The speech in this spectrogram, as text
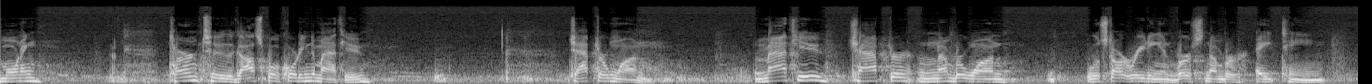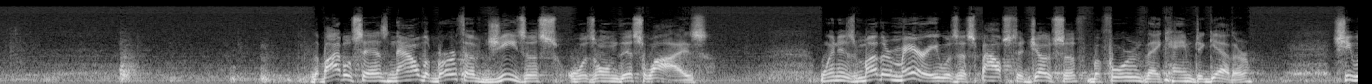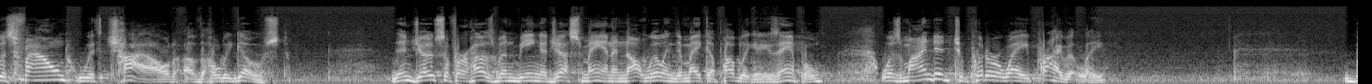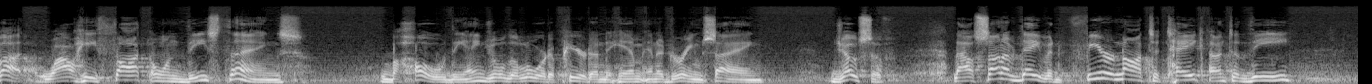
morning. Turn to the Gospel according to Matthew, chapter 1. Matthew, chapter number 1. We'll start reading in verse number 18. The Bible says, Now the birth of Jesus was on this wise. When his mother Mary was espoused to Joseph before they came together, she was found with child of the Holy Ghost. Then Joseph, her husband, being a just man and not willing to make a public example, was minded to put her away privately. But while he thought on these things, behold, the angel of the Lord appeared unto him in a dream, saying, Joseph, thou son of David, fear not to take unto thee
